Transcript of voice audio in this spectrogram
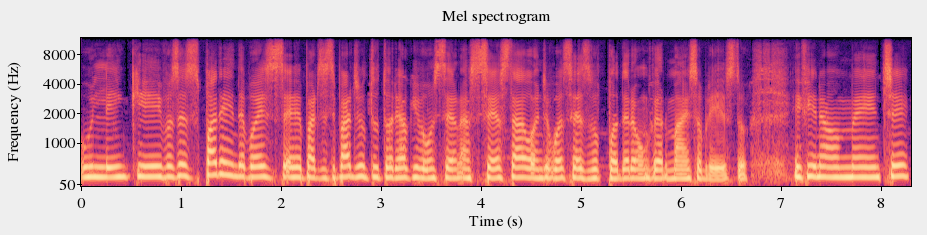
o link, vocês podem depois eh, participar de um tutorial que vão ser na sexta, onde vocês poderão ver mais sobre isso. E, finalmente,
